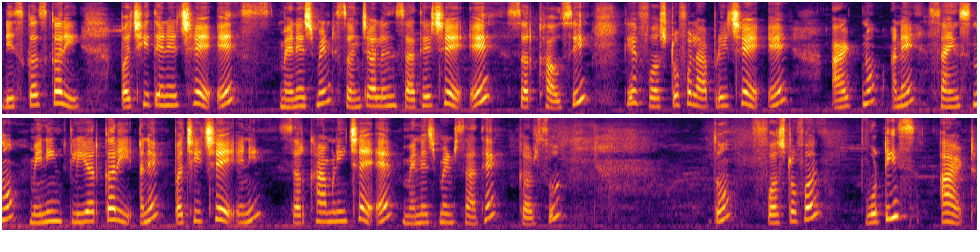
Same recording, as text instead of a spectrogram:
ડિસ્કસ કરી. પછી તેને છે એ મેનેજમેન્ટ સંચાલન સાથે છે એ સરખાવશી કે ફર્સ્ટ ઓફ ઓલ આપણે છે એ આર્ટનો અને સાયન્સનો મિનિંગ ક્લિયર કરી અને પછી છે એની સરખામણી છે એ મેનેજમેન્ટ સાથે કરશું. તો first of all what is art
